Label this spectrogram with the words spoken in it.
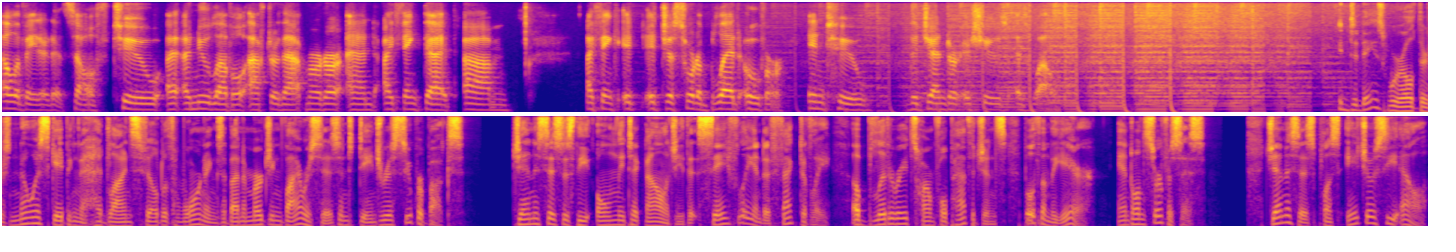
elevated itself to a, a new level after that murder. And I think that, um, I think it, it just sort of bled over into the gender issues as well. In today's world, there's no escaping the headlines filled with warnings about emerging viruses and dangerous superbugs. Genesis is the only technology that safely and effectively obliterates harmful pathogens both on the air and on surfaces. Genesis plus HOCl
